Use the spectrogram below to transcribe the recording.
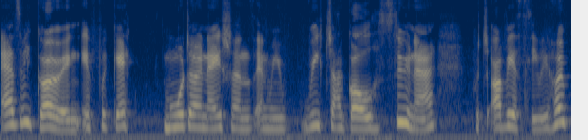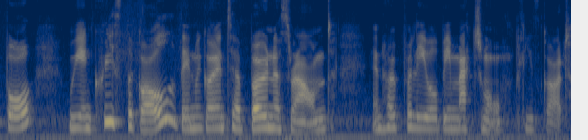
as we're going, if we get more donations and we reach our goal sooner, which obviously we hope for, we increase the goal, then we go into a bonus round, and hopefully will be much more, please God.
